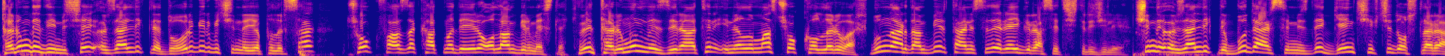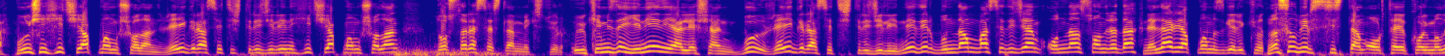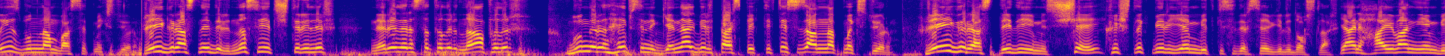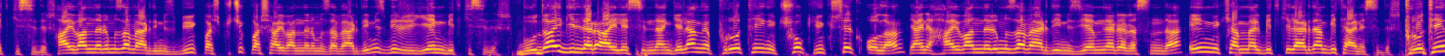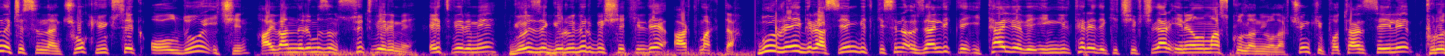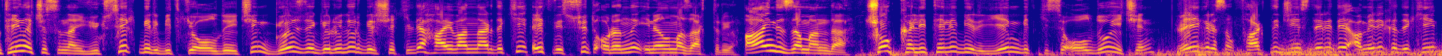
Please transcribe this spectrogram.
Tarım dediğimiz şey özellikle doğru bir biçimde yapılırsa çok fazla katma değeri olan bir meslek. Ve tarımın ve ziraatin inanılmaz çok kolları var. Bunlardan bir tanesi de Raygrass yetiştiriciliği. Şimdi özellikle bu dersimizde genç çiftçi dostlara, bu işi hiç yapmamış olan, Raygrass yetiştiriciliğini hiç yapmamış olan dostlara seslenmek istiyorum. Ülkemizde yeni yeni yerleşen bu Raygrass yetiştiriciliği nedir? Bundan bahsedeceğim. Ondan sonra da neler yapmamız gerekiyor? Nasıl bir sistem ortaya koymalıyız? Bundan bahsetmek istiyorum. Raygrass nedir? Nasıl yetiştirilir? Nerelere satılır? Ne yapılır? Bunların hepsini genel bir perspektifte size anlatmak istiyorum. Raygrass dediğimiz şey kışlık bir yem bitkisidir sevgili dostlar. Yani hayvan yem bitkisidir. Hayvanlarımıza verdiğimiz büyükbaş küçükbaş hayvanlarımıza verdiğimiz bir yem bitkisidir. Buğdaygiller ailesinden gelen ve proteini çok yüksek olan yani hayvanlarımıza verdiğimiz yemler arasında en mükemmel bitkilerden bir tanesidir. Protein açısından çok yüksek olduğu için hayvanlarımızın süt verimi, et verimi gözle görülür bir şekilde artmakta. Bu Raygrass yem bitkisini özellikle İtalya ve İngiltere'deki çiftçiler inanılmaz kullanıyorlar. Çünkü potansiyeli protein açısından yüksek bir bitki olduğu için gözle görülür bir şekilde hayvanlardaki et ve süt oranını inanılmaz arttırıyor. Aynı zamanda çok kaliteli bir yem bitkisi olduğu için Raygrass'ın farklı cinsleri de Amerika'daki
